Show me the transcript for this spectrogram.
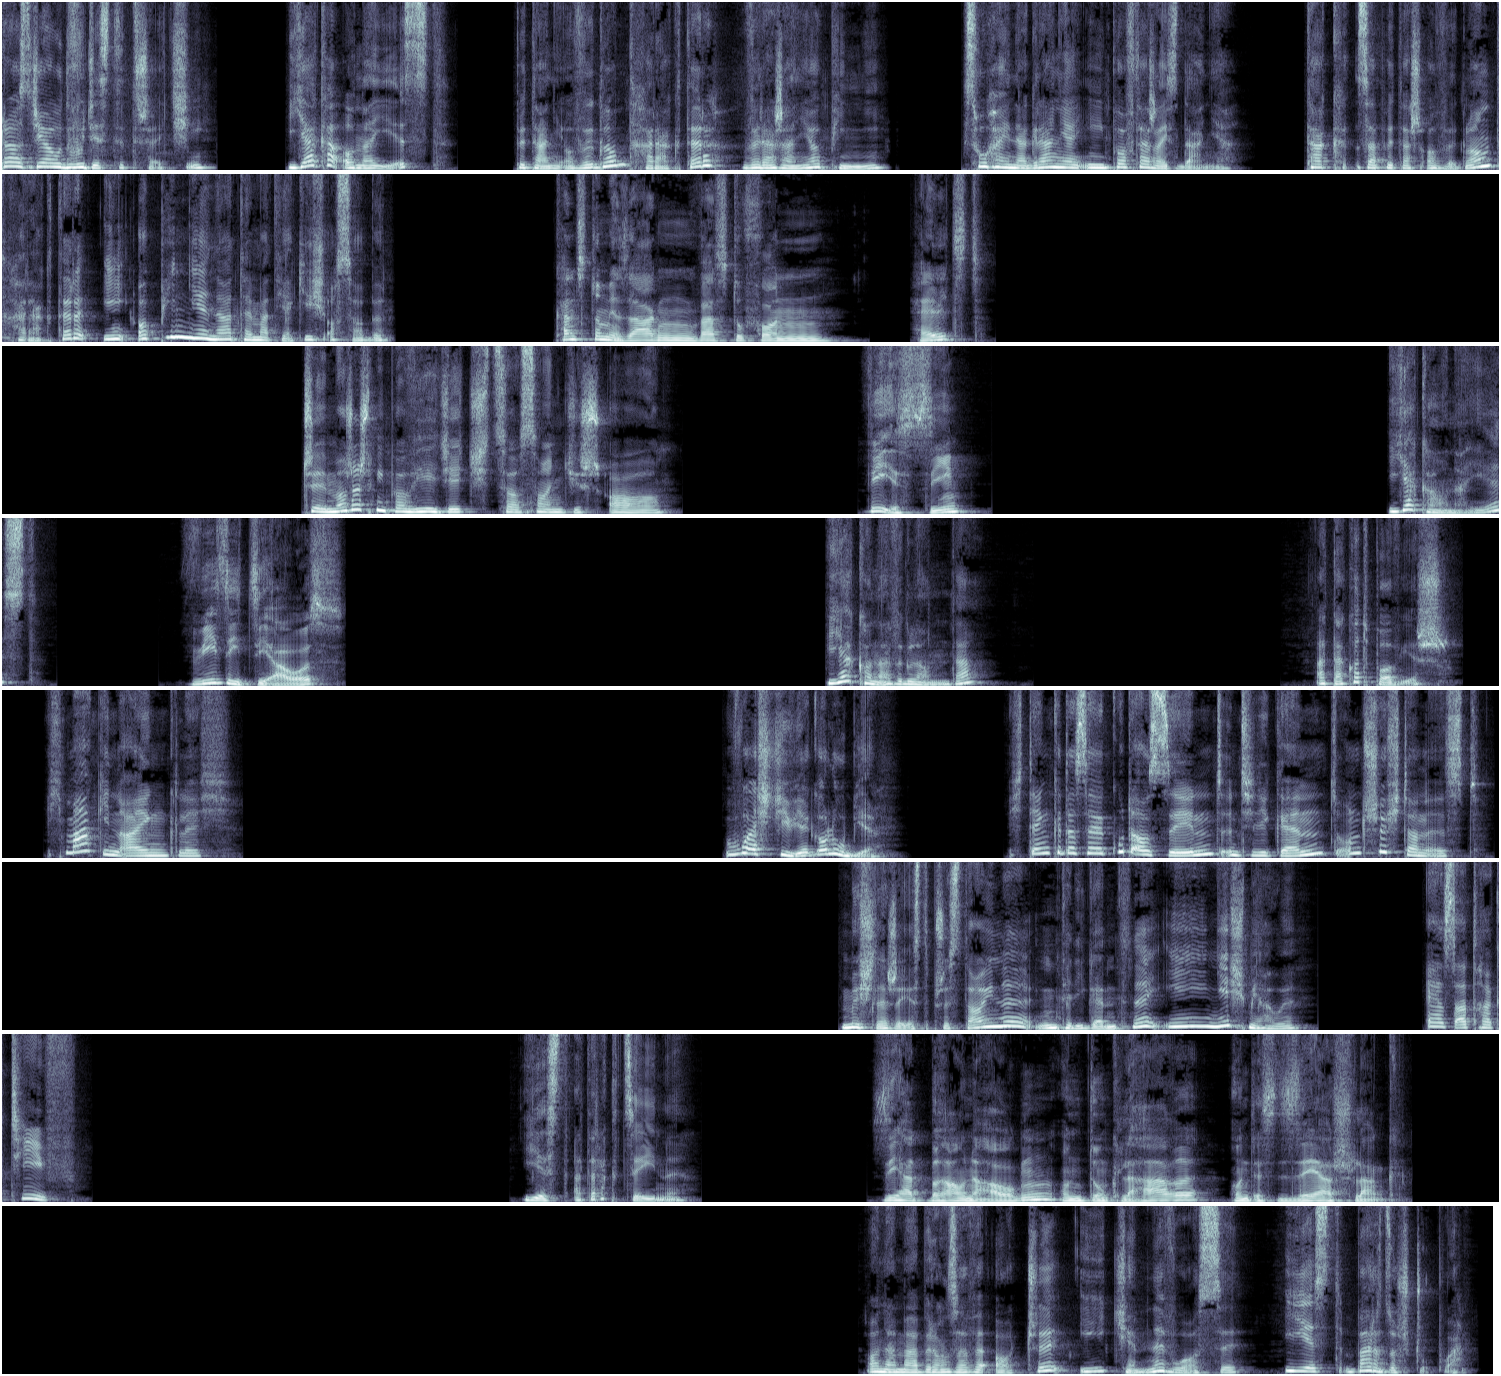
Rozdział 23. Jaka ona jest? Pytanie o wygląd, charakter, wyrażanie opinii. Słuchaj nagrania i powtarzaj zdania. Tak zapytasz o wygląd, charakter i opinię na temat jakiejś osoby. Kannst du mir sagen, was du von hältst? Czy możesz mi powiedzieć, co sądzisz o. Wie ist sie? Jaka ona jest? Wie sieht sie aus? Jak ona wygląda? A tak odpowiesz. Ich mag ihn eigentlich. Właściwie go lubię. Ich denke, dass er gut aussehend, intelligent und schüchtern ist. Myślę, że jest przystojny, inteligentny i nieśmiały. Er ist attraktiv. Jest atrakcyjny. Sie hat braune Augen und dunkle Haare und ist sehr schlank. Ona ma brązowe oczy i ciemne włosy i jest bardzo szczupła.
